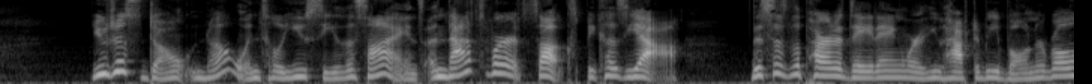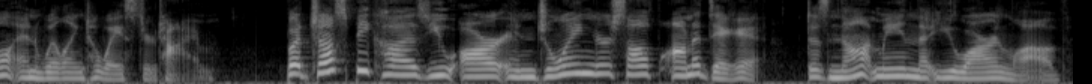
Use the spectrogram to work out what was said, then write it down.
You just don't know until you see the signs. And that's where it sucks because yeah, this is the part of dating where you have to be vulnerable and willing to waste your time. But just because you are enjoying yourself on a date does not mean that you are in love.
